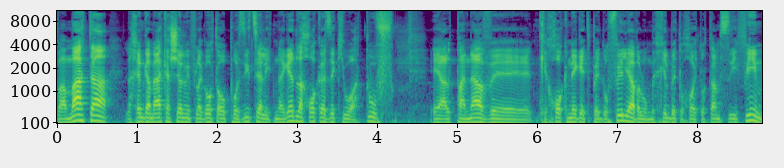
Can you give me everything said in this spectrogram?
ומטה, לכן גם היה קשה למפלגות האופוזיציה להתנגד לחוק הזה כי הוא עטוף אה, על פניו אה, כחוק נגד פדופיליה, אבל הוא מכיל בתוכו את אותם סעיפים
